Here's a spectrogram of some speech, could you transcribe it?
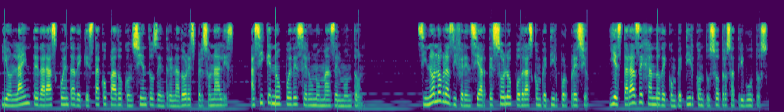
y online te darás cuenta de que está copado con cientos de entrenadores personales, así que no puedes ser uno más del montón. Si no logras diferenciarte solo podrás competir por precio, y estarás dejando de competir con tus otros atributos,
